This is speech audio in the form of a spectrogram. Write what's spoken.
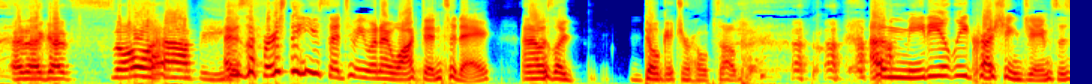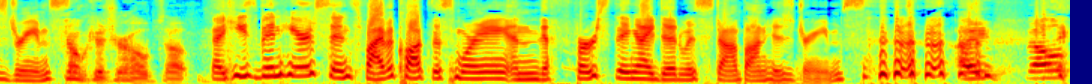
and I got so happy. It was the first thing you said to me when I walked in today. And I was like, don't get your hopes up. Immediately crushing James's dreams. Don't get your hopes up. He's been here since five o'clock this morning, and the first thing I did was stomp on his dreams. I felt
